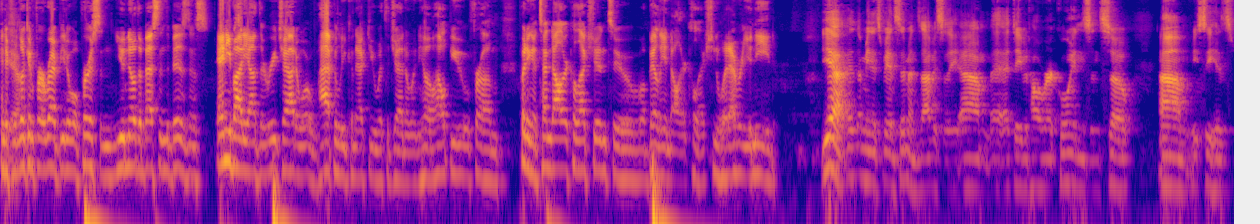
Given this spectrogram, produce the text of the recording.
and if yeah. you're looking for a reputable person, you know the best in the business. Anybody out there, reach out and we'll happily connect you with the gentleman. He'll help you from putting a ten dollar collection to a billion dollar collection, whatever you need. Yeah, I mean it's Van Simmons, obviously, um, at David Hall Rare Coins, and so um, you see his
